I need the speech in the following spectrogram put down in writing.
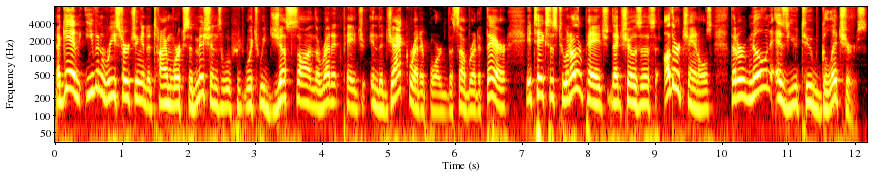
Again, even researching into Timework submissions, which we just saw in the Reddit page in the Jack Reddit board, the subreddit there, it takes us to another page that shows us other channels that are known as YouTube glitchers.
